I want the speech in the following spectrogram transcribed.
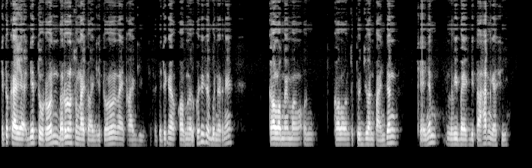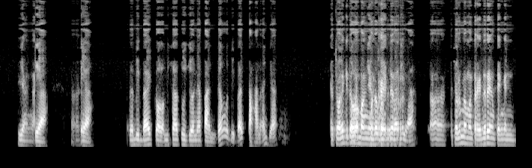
itu kayak dia turun baru langsung naik lagi, turun naik lagi gitu. Jadi kalau menurutku sih sebenarnya kalau memang kalau untuk tujuan panjang kayaknya lebih baik ditahan gak sih? Iya nggak? Iya. Iya. Lebih baik kalau misalnya tujuannya panjang, lebih baik tahan aja. Kecuali kita kalau memang yang trader, ya. uh, kecuali memang trader yang pengen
